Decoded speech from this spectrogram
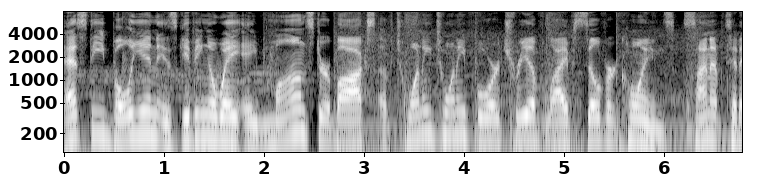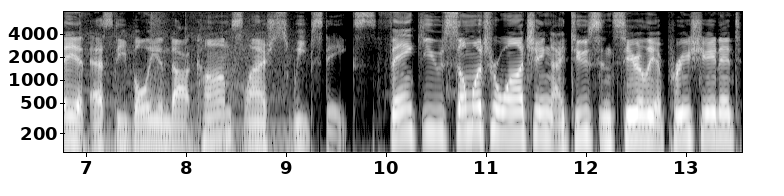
SD Bullion is giving away a monster box of 2024 Tree of Life silver coins. Sign up today at sdbullion.com slash sweepstakes. Thank you so much for watching. I do sincerely appreciate it.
